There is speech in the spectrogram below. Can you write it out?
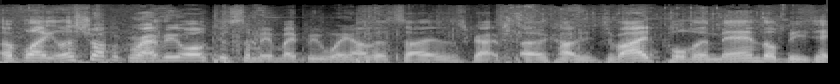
of like, let's drop a gravity well because somebody might be waiting on the side of the uh, Divide, pull them in, they'll be taking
